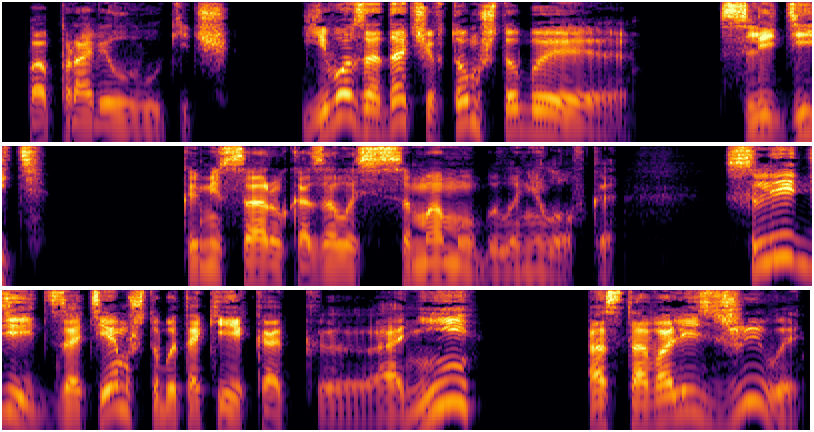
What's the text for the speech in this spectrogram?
— поправил Вукич. «Его задача в том, чтобы следить». Комиссару, казалось, самому было неловко. «Следить за тем, чтобы такие, как э, они, оставались живы».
